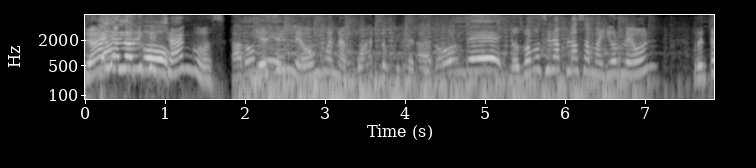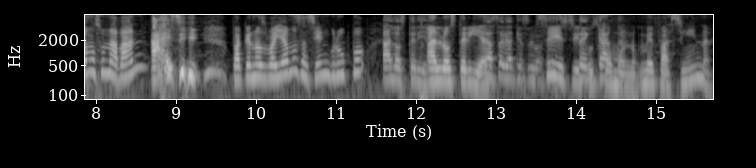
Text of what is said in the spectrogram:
Ya, ya, lo dije, changos. ¿A dónde? Y es en León, Guanajuato, fíjate. ¿A dónde? Nos vamos a ir a Plaza Mayor León. Rentamos una van. Ay, sí. Para que nos vayamos así en grupo A la hostería. a la hostería. Ya sabía que eso iba a ser. Sí, sí, Te pues encanta. cómo no. Me fascina.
